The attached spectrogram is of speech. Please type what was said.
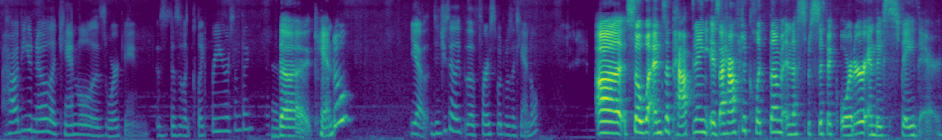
how do you know the candle is working? Is, does it like click for you or something? the candle? Yeah. Did you say like the first one was a candle? Uh, so what ends up happening is I have to click them in a specific order and they stay there.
